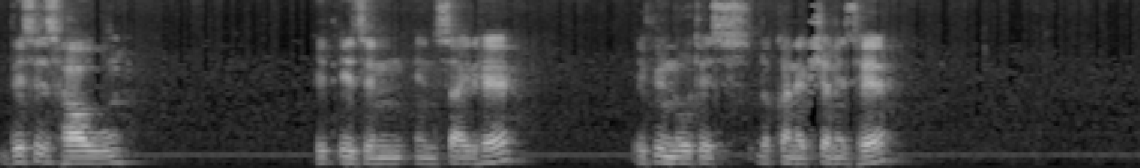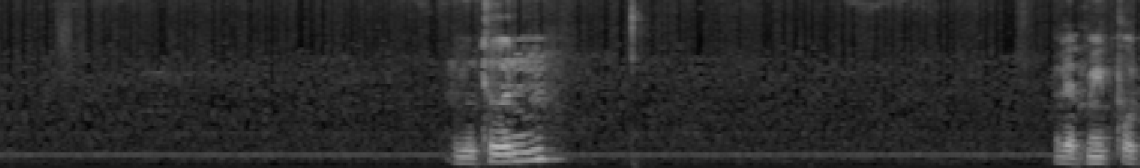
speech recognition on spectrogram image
This is how it is in inside here if you notice the connection is here. You turn let me put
